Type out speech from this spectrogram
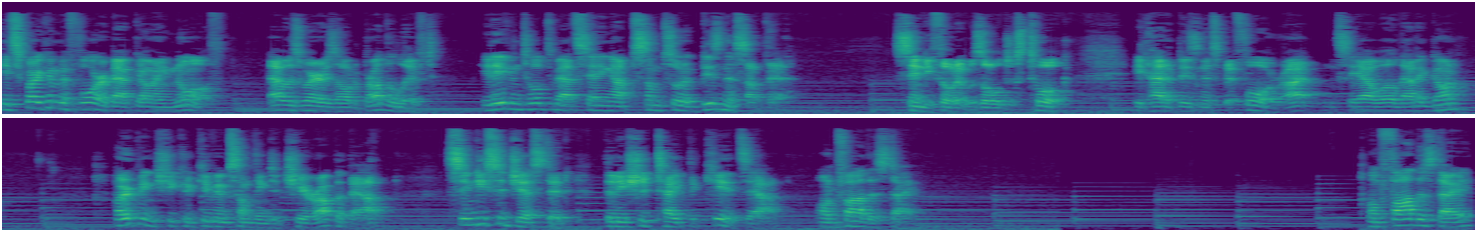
He'd spoken before about going north. That was where his older brother lived. He'd even talked about setting up some sort of business up there. Cindy thought it was all just talk. He'd had a business before, right? And see how well that had gone? Hoping she could give him something to cheer up about, Cindy suggested that he should take the kids out on Father's Day. On Father's Day,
